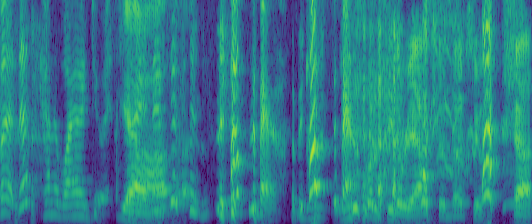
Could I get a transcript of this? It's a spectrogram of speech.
But that's kind of why I do it. right? Yeah. It's just- it's poke the bear. I think Poke the bear. you just want to see the reaction, don't you? Yeah.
